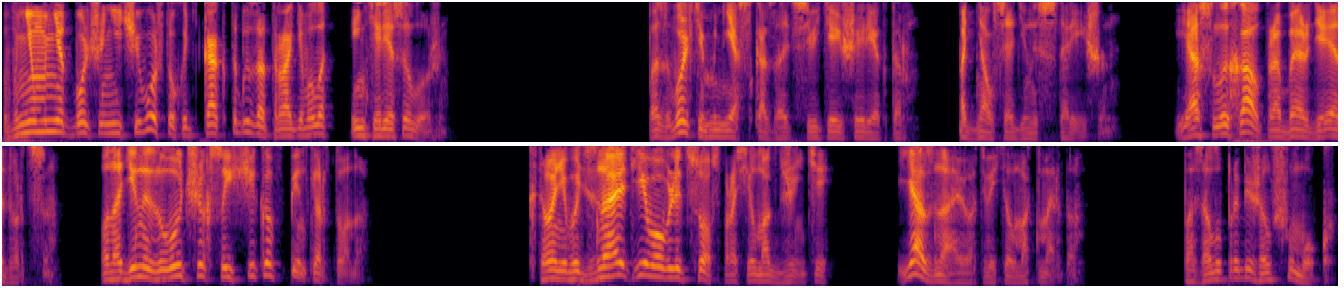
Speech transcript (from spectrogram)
в нем нет больше ничего, что хоть как-то бы затрагивало интересы ложи. Позвольте мне сказать, святейший ректор, поднялся один из старейшин. Я слыхал про Берди Эдвардса. Он один из лучших сыщиков Пинкертона. Кто-нибудь знает его в лицо? спросил МакДжинти. Я знаю, ответил Макмердо. По залу пробежал шумок.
